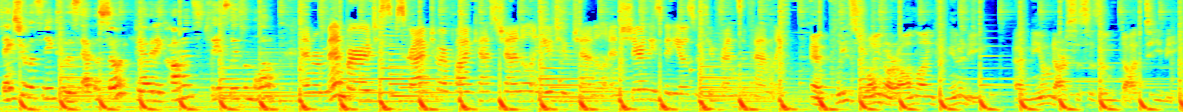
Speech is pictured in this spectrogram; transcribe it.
Thanks for listening to this episode. If you have any comments, please leave them below. And remember to subscribe to our podcast channel and YouTube channel and share these videos with your friends and family. And please join our online community at neonarcissism.tv.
